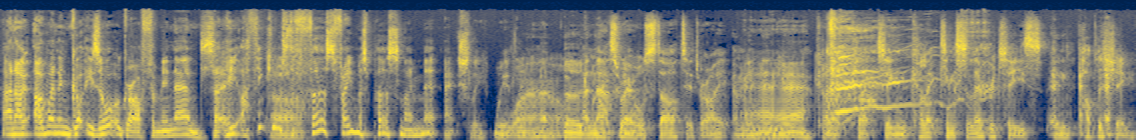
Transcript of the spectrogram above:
and I, I, went and got his autograph for my nan. So he, I think he was oh. the first famous person I met, actually. Weirdly, wow, and that's where it all started, right? I mean, yeah. collecting collecting celebrities and publishing.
